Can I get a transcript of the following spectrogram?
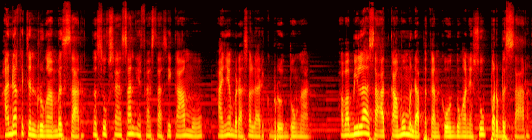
ada kecenderungan besar kesuksesan investasi kamu hanya berasal dari keberuntungan. Apabila saat kamu mendapatkan keuntungan yang super besar,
